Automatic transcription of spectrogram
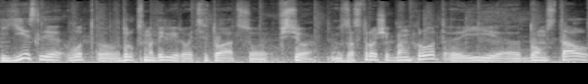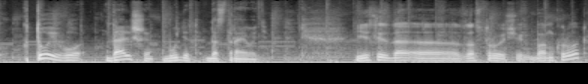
Если вот э, вдруг смоделировать ситуацию, все, застройщик банкрот э, и э, дом стал, кто его дальше будет достраивать? Если да, застройщик банкрот,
